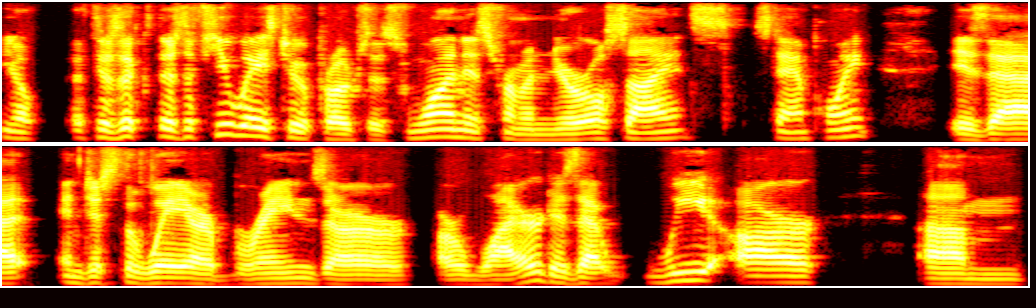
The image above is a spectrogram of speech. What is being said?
you know there's a there's a few ways to approach this. One is from a neuroscience standpoint, is that and just the way our brains are are wired is that we are um,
